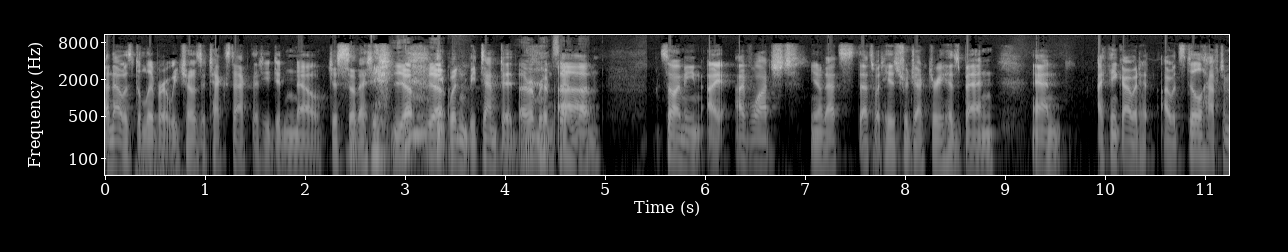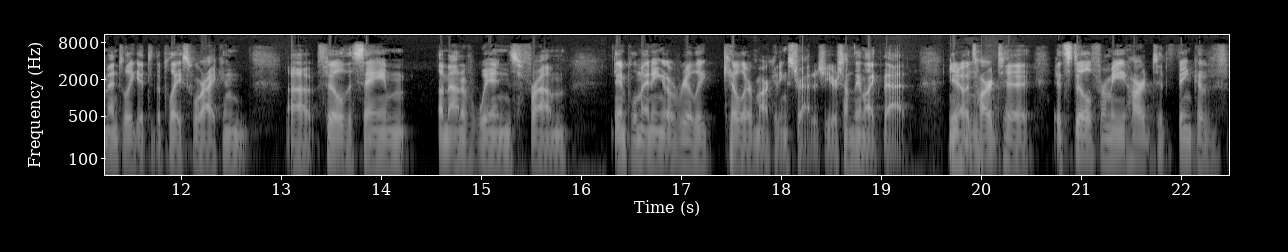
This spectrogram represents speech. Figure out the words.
and that was deliberate. We chose a tech stack that he didn't know just so that he, Yep, he wouldn't be tempted. I remember him saying Um, that. So I mean, I I've watched, you know, that's that's what his trajectory has been and I think I would I would still have to mentally get to the place where I can uh, fill the same amount of wins from implementing a really killer marketing strategy or something like that. You know, Mm-hmm. it's hard to it's still for me hard to think of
